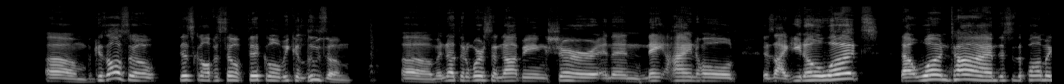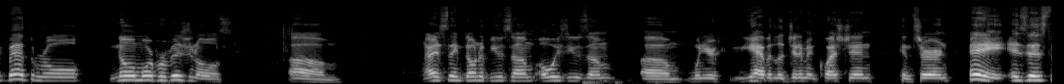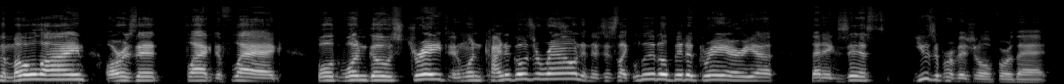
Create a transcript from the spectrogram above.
Um, because also disc golf is so fickle, we could lose them. Um, and nothing worse than not being sure. And then Nate Heinold is like, you know what? That one time, this is the Paul McBeth rule. No more provisionals. Um, I just think don't abuse them. Always use them. Um, when you're you have a legitimate question, concern. Hey, is this the Mo line or is it flag to flag? Both one goes straight and one kind of goes around, and there's this like little bit of gray area that exists. Use a provisional for that.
